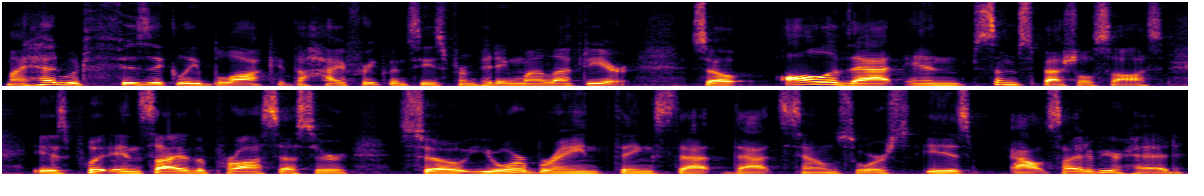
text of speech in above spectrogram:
my head would physically block the high frequencies from hitting my left ear. So all of that and some special sauce is put inside of the processor so your brain thinks that that sound source is outside of your head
